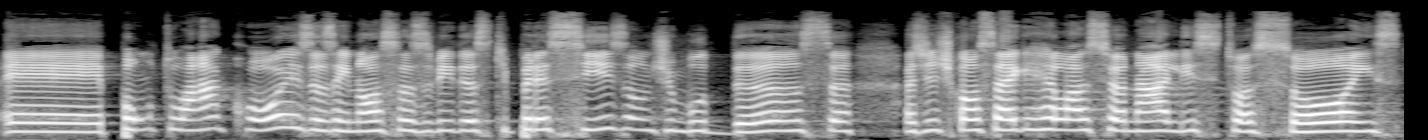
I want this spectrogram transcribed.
é, pontuar coisas em nossas vidas que precisam de mudança, a gente consegue relacionar ali situações,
